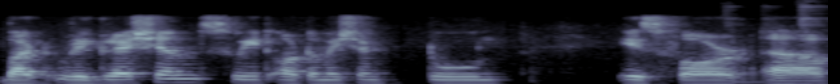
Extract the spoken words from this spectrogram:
But regression suite automation tool is for uh,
